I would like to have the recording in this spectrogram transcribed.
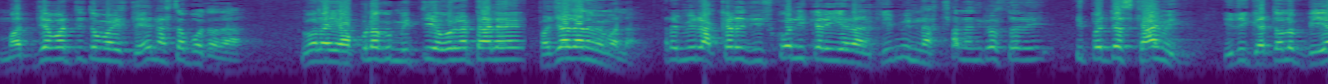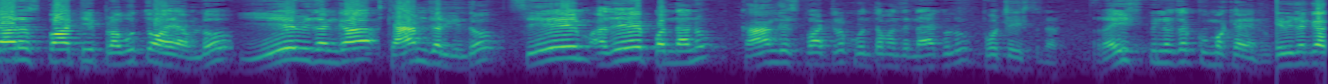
మధ్యవర్తిత్వం వహిస్తే నష్టపోతుందా ఇవాళ ఈ అప్పులకు మిత్తి ఎవరు కట్టాలి? ప్రజాధనమే మళ్ళా అరే మీరు అక్కడ తీసుకొని ఇక్కడ ఇవ్వడానికి మీకు నష్టాలు ఎందుకు వస్తుంది? ఈ పెద్ద స్కామ్ ఇది. ఇది గతంలో బీఆర్ఎస్ పార్టీ ప్రభుత్వ హయాంలో ఏ విధంగా స్కామ్ జరిగిందో సేమ్ అదే పందాను కాంగ్రెస్ పార్టీలో కొంతమంది నాయకులు ప్రోత్సహిస్తున్నారు. రైస్ మిల్లర్తో కుమ్మకాయను ఏ విధంగా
